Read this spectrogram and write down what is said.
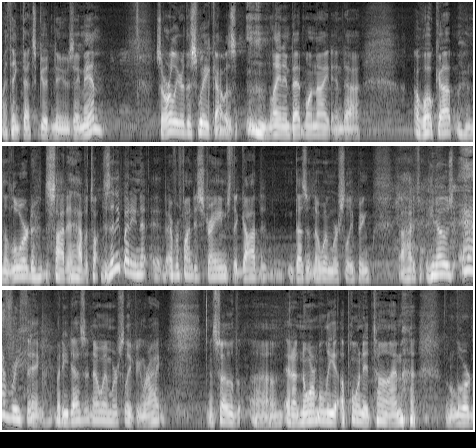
I think that's good news. Amen. So earlier this week, I was laying in bed one night and uh, I woke up and the Lord decided to have a talk. Does anybody ever find it strange that God doesn't know when we're sleeping? Uh, he knows everything, but He doesn't know when we're sleeping, right? And so, uh, at a normally appointed time, the Lord,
